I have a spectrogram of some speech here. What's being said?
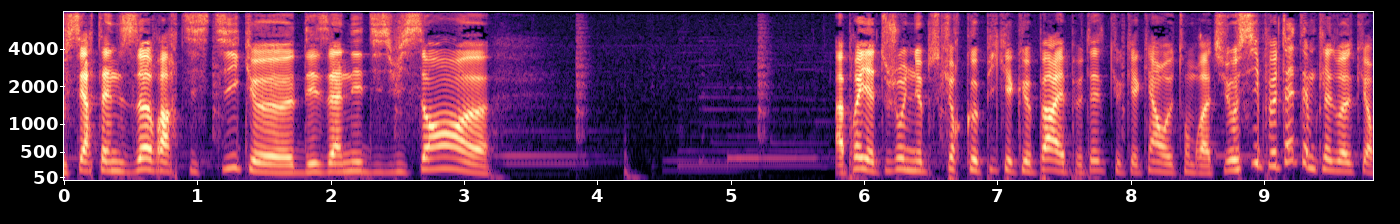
certaines œuvres artistiques euh, des années 1800. Euh. Après, il y a toujours une obscure copie quelque part et peut-être que quelqu'un retombera dessus. Aussi, peut-être M. Walker,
